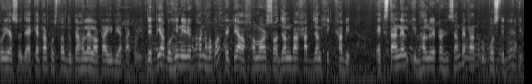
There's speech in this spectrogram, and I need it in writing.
কৰি আছোঁ যে একেটা পোষ্টত দুটা হ'লে লটাৰী দি এটা কৰি। যেতিয়া বহি নিৰীক্ষণ হ'ব তেতিয়া অসমৰ ছজন বা সাতজন শিক্ষাবিদ এক্সটাৰ্নেল ইভালুৱেটৰ হিচাপে তাত উপস্থিত থাকিব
